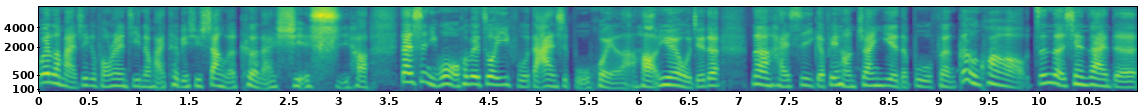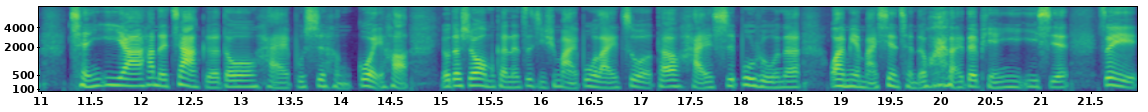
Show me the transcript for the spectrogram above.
为了买这个缝纫机呢，我还特别去上了课来学习哈。但是你问我会不会做衣服，答案是不会了哈，因为我觉得那还是一个非常专业的部分。更何况哦，真的现在的成衣啊，它的价格都还不是很贵哈。有的时候我们可能自己去买布来做，它还是不如呢外面买现成的 会来的便宜一些。所以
